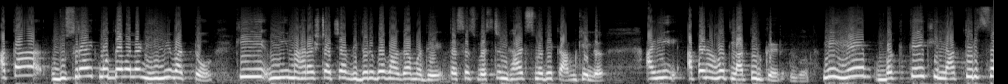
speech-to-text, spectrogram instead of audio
आता दुसरा एक मुद्दा मला नेहमी वाटतो की मी महाराष्ट्राच्या विदर्भ भागामध्ये तसंच वेस्टर्न घाट्समध्ये काम केलं आणि आपण आहोत लातूरकर. मी हे बघते की लातूरचं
